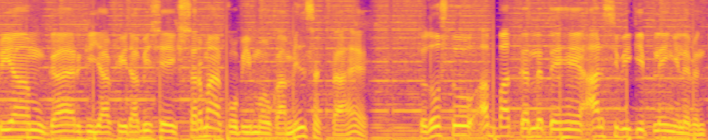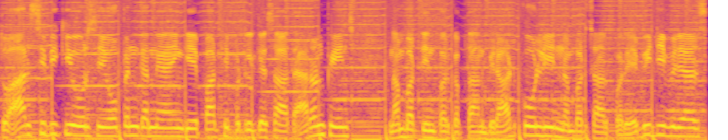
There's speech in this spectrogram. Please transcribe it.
प्रियम, गर्ग या फिर अभिषेक शर्मा को भी मौका मिल सकता है। तो दोस्तों, अब बात कर लेते हैं आरसीबी की प्लेइंग 11 तो आरसीबी की ओर से ओपन करने आएँगे पार्थिव पटेल के साथ एरन फिंच नंबर तीन पर कप्तान विराट कोहली, नंबर चार पर एबी डिविलियर्स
